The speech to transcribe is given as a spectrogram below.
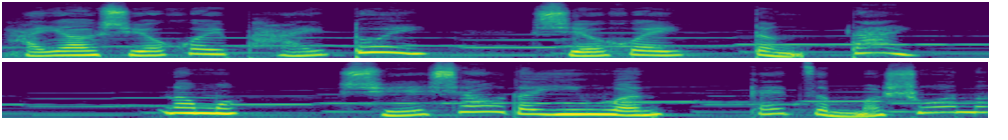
还要学会排队，学会等待。那么学校的英文该怎么说呢？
